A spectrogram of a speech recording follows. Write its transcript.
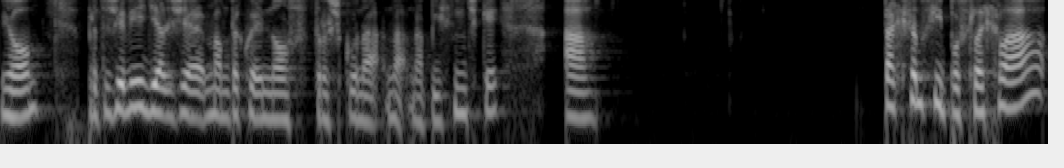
jo? Protože věděl, že mám takový nos trošku na, na, na písničky a tak jsem si ji poslechla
